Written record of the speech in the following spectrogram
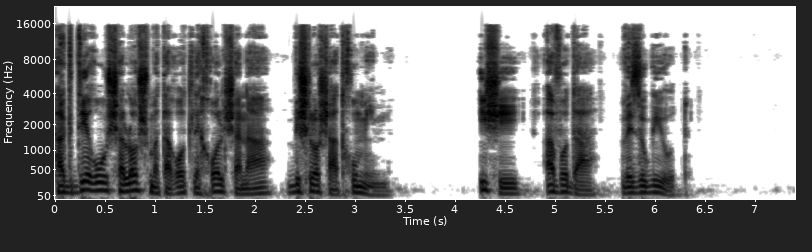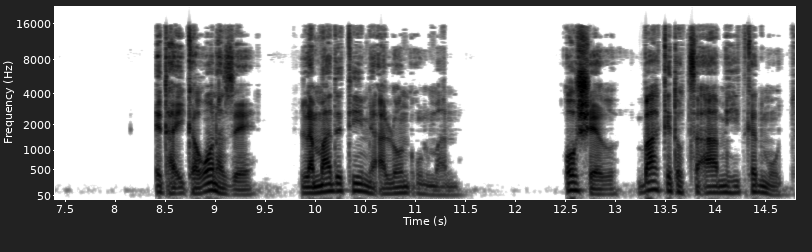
הגדירו שלוש מטרות לכל שנה בשלושה תחומים אישי, עבודה וזוגיות. את העיקרון הזה למדתי מאלון אולמן. עושר בא כתוצאה מהתקדמות.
